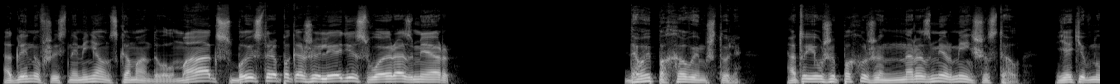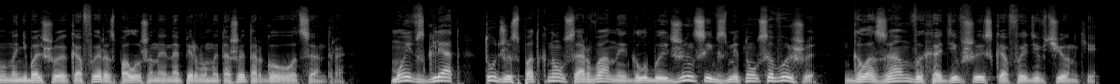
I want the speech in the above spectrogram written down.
Оглянувшись на меня, он скомандовал. «Макс, быстро покажи леди свой размер». «Давай похаваем, что ли? А то я уже, похоже, на размер меньше стал». Я кивнул на небольшое кафе, расположенное на первом этаже торгового центра. Мой взгляд тут же споткнулся о рваные голубые джинсы и взметнулся выше — глазам, выходившие из кафе девчонки.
